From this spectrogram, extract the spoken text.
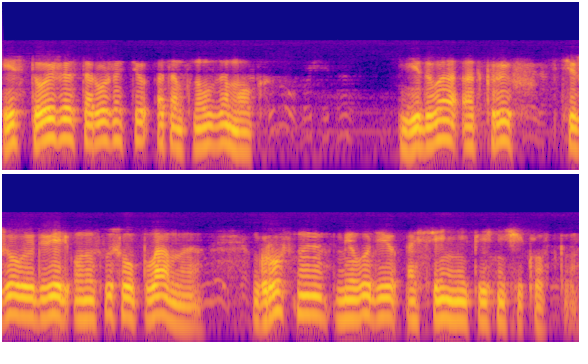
и с той же осторожностью отомкнул замок. Едва открыв тяжелую дверь, он услышал плавную, грустную мелодию осенней песни Чайковского.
